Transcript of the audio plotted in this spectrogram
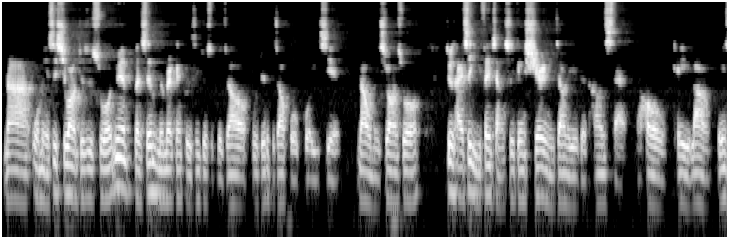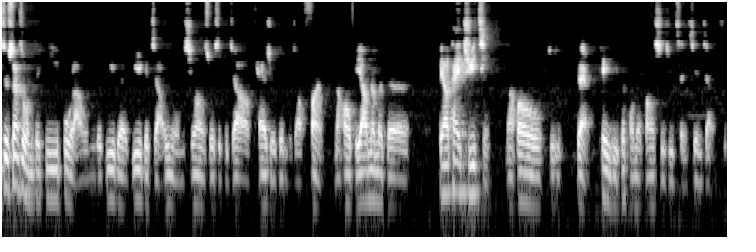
那我们也是希望，就是说，因为本身 American cuisine 就是比较，我觉得比较活泼一些。那我们希望说，就是还是以分享式跟 sharing 这样的一个 concept，然后可以让等于是算是我们的第一步啦，我们的第一个第一个脚印。我们希望说是比较 casual 跟比较 fun，然后不要那么的不要太拘谨，然后就是对，可以以不同的方式去呈现这样子。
